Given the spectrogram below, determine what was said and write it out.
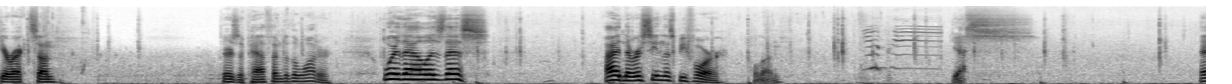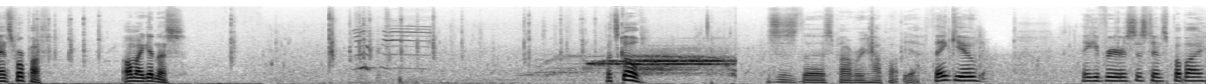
Get wrecked, son. There's a path under the water. Where the hell is this? I had never seen this before. Hold on. Yes. And Spore Puff. Oh my goodness. Let's go. This is the we hop up. Yeah. Thank you. Thank you for your assistance. Bye-bye.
